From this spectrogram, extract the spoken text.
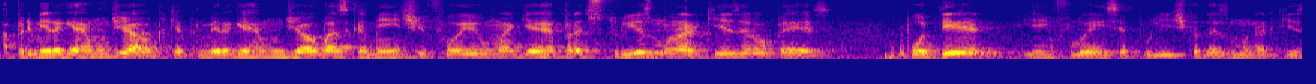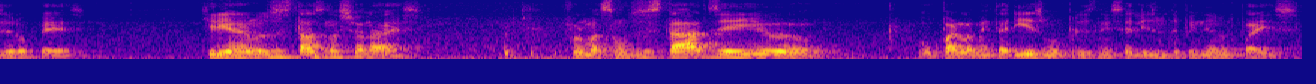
à Primeira Guerra Mundial, porque a Primeira Guerra Mundial basicamente foi uma guerra para destruir as monarquias europeias, o poder e a influência política das monarquias europeias, criando os estados nacionais, formação dos estados e aí o, o parlamentarismo, o presidencialismo, dependendo do país.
